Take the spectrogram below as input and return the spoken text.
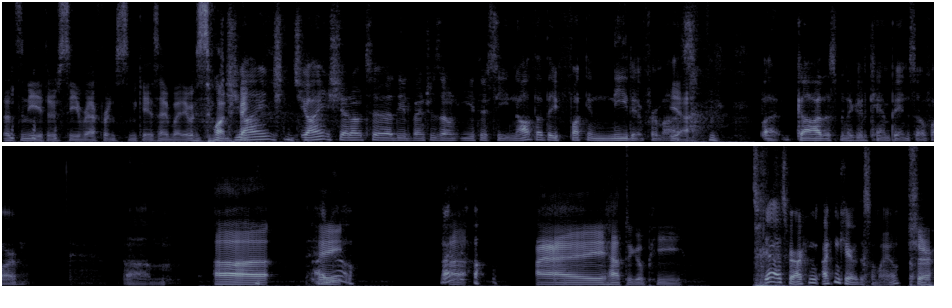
That's an Ethersea reference, in case anybody was wondering. Giant, giant shout out to the Adventure Zone Ethersea. Not that they fucking need it from us, Yeah. but God, that's been a good campaign so far. Um, Uh, I hey, know. I uh. I have to go pee. Yeah, that's fair. I can I can carry this on my own. Sure.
